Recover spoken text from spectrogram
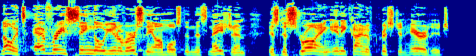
No, it's every single university almost in this nation is destroying any kind of Christian heritage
